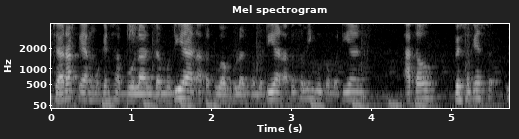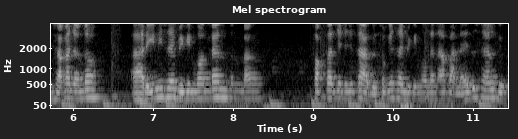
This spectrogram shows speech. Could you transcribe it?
jarak yang mungkin sebulan kemudian atau dua bulan kemudian atau seminggu kemudian atau besoknya misalkan contoh hari ini saya bikin konten tentang fakta cita-cita besoknya saya bikin konten apa. Nah itu saya lebih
